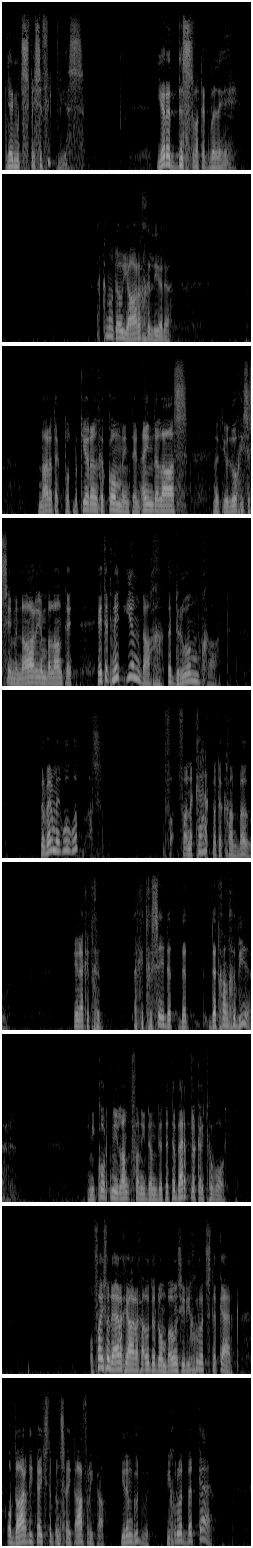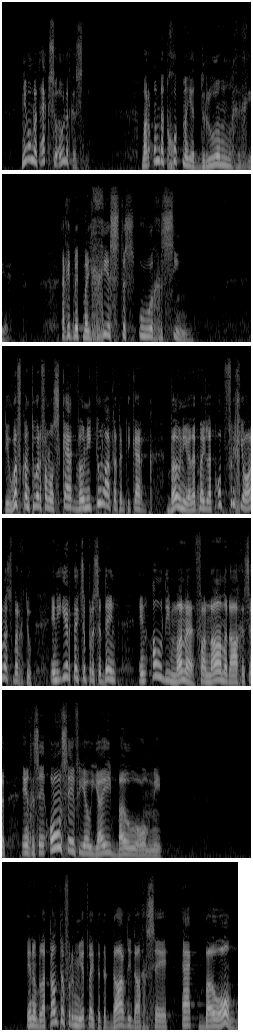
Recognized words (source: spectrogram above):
Jy moet spesifiek wees. Here, dis wat ek wil hê. Ek kan onthou jare gelede nadat ek tot bekering gekom en ten einde laas in 'n teologiese seminarium beland het, het ek net eendag 'n een droom gehad. Terwyl my oë oop was van 'n kerk wat ek gaan bou. En ek het ge, ek het gesê dit dit dit gaan gebeur. En die kort en die lank van die ding, dit het 'n werklikheid geword. Op 35 jarige ouderdom bou ons hierdie grootste kerk op daardie tydstip in Suid-Afrika, hier in Goodwood die groot wit kerk. Nie omdat ek so oulik is nie, maar omdat God my 'n droom gegee het. Ek het met my geestesoë gesien. Die hoofkantoor van ons kerk wou nie toelaat dat ek die kerk bou nie. Hulle het my laat opvlieg Johannesburg toe en die eertydse president en al die manne van name daar gesit en gesê ons sê vir jou jy bou hom nie. In blaatante vermeetheid het ek daardie dag gesê ek bou hom.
